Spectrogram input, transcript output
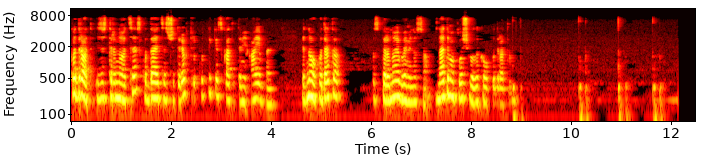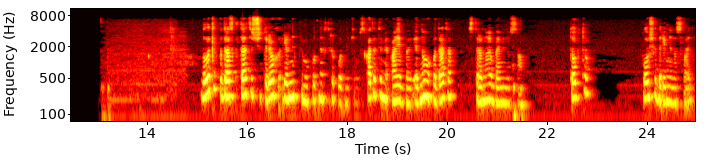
Квадрат зі стороною С складається з чотирьох трикутників з катетами А і Б. Одного квадрата з стороною b А. Знайдемо площу великого квадрата. Великий квадрат складається з чотирьох рівних прямокутних трикутників з катетами А і Б і одного квадрата стороною b А. Тобто площа дорівнює на слайді.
